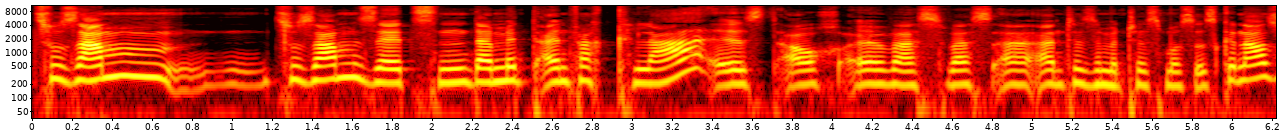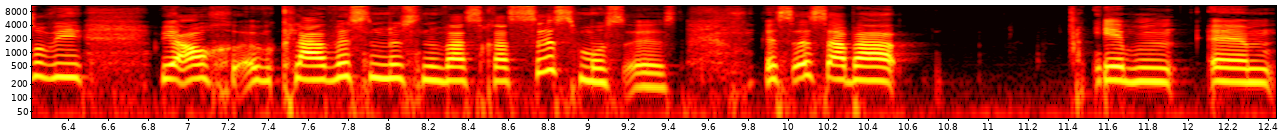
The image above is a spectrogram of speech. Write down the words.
zusammen, zusammensetzen, damit einfach klar ist, auch äh, was, was äh, Antisemitismus ist. Genauso wie wir auch äh, klar wissen müssen, was Rassismus ist. Es ist aber eben, ähm,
